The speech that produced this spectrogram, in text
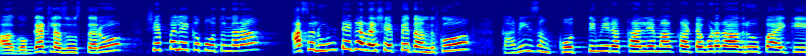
ఆ గొగ్గట్లా చూస్తారు? చెప్పలేకపోతున్నారా? అసలు ఉంటే కదా చెప్పేతందుకు. కనీసం కొత్తిమీర కళ్యమాకట్ట కూడా రాదు రూపాయికి.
